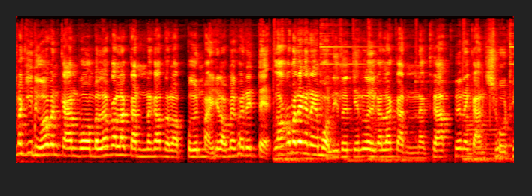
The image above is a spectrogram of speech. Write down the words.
เมื่อกี้ถือว่าเป็นการวอร์มไปแล้วก็แล้วกันนะครับสำหรับปืนใหม่ที่เราไม่ค่อยได้แตะเราก็มาเล่นกันในโหมดรีเซอร์เจนเลยกันแล้วกันนะครับเพื่อในการโชว์เท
